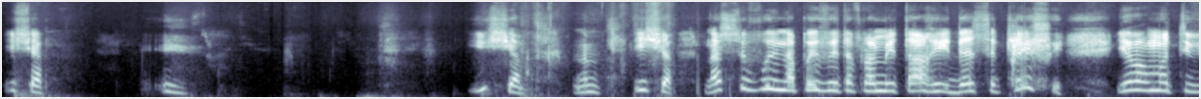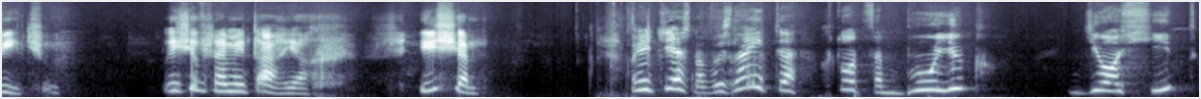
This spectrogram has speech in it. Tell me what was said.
І, ще... І ще, і ще, якщо ви напишете в коментарі, де це криші, я вам відвічу. Пишіть в коментарях. І ще, мені чесно, ви знаєте, хто це Булік, Діосід,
